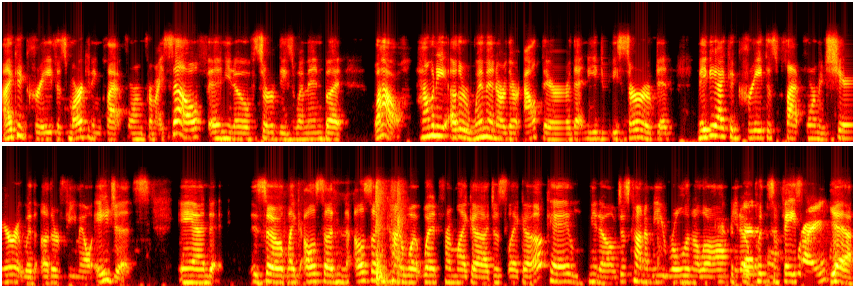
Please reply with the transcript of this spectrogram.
i could create this marketing platform for myself and you know serve these women but wow how many other women are there out there that need to be served? And maybe i could create this platform and share it with other female agents. And so like all of a sudden all of a sudden kind of what went from like a just like a okay you know just kind of me rolling along you know putting some face right. yeah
